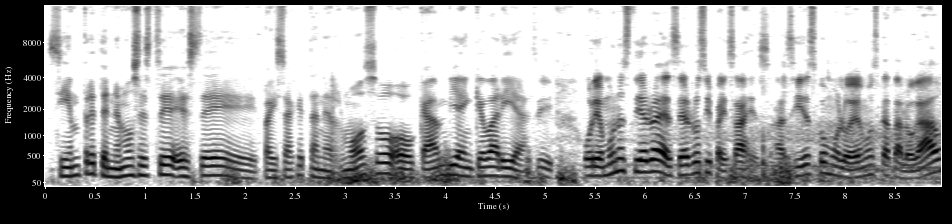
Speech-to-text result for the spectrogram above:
¿Siempre tenemos este, este paisaje tan hermoso o cambia? ¿En qué varía? Sí, Oriamuno es tierra de cerros y paisajes. Así es como lo hemos catalogado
